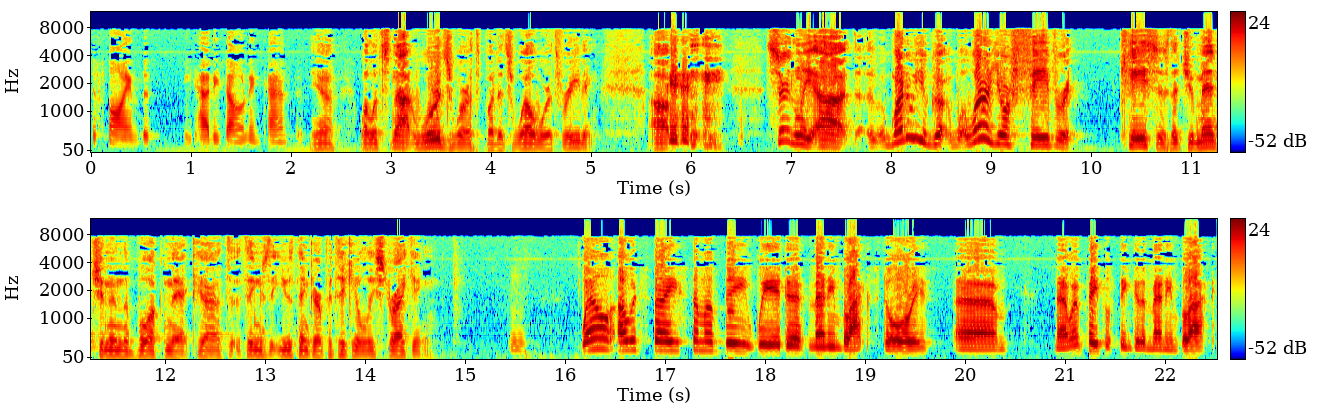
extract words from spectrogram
to find that he'd had his own encounter. Yeah. Well, it's not Wordsworth, but it's well worth reading. Uh, certainly. Uh, why you go? What are your favorite cases that you mention in the book, Nick? Uh, th- things that you think are particularly striking. Well, I would say some of the weirder Men in Black stories. Um, now, when people think of the Men in Black,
